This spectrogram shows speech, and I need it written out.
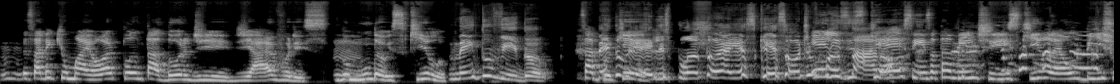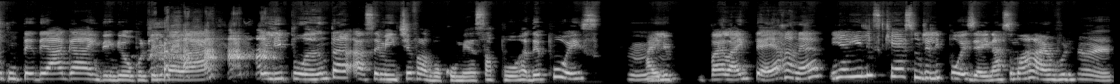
Uhum. Você sabe que o maior plantador de, de árvores do Hum. mundo é o esquilo? Nem duvido. Sabe Nem por duvido. quê? Eles plantam e aí esqueçam onde Eles plantaram. esquecem, exatamente. Esquilo é um bicho com TDAH, entendeu? Porque ele vai lá, ele planta a sementinha e fala, vou comer essa porra depois. Hum. Aí ele vai lá, enterra, né? E aí ele esquece onde ele pôs, e aí nasce uma árvore. É.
